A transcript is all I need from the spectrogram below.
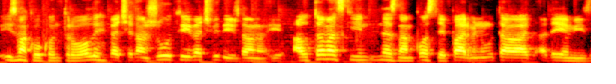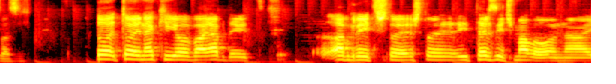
izmakao u kontroli, već jedan žuti i već vidiš da ono, automatski, ne znam, poslije par minuta ADM izlazi. To, to je neki ovaj update, upgrade što je, što je i Terzić malo onaj,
